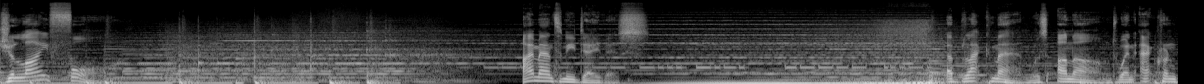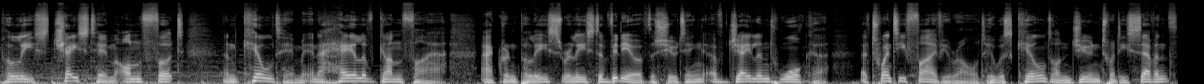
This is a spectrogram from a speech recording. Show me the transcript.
July 4. I'm Anthony Davis. A black man was unarmed when Akron police chased him on foot and killed him in a hail of gunfire. Akron police released a video of the shooting of Jayland Walker, a 25 year old who was killed on June 27th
